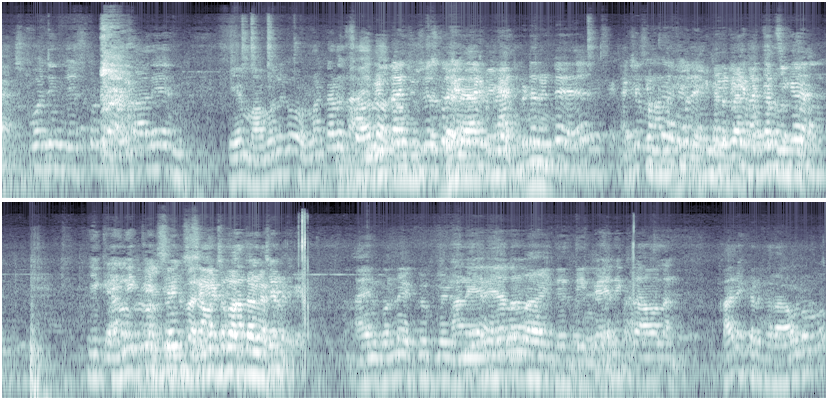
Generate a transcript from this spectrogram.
ఎక్స్పోజింగ్ చేసుకుంటే వెళ్ళాలి అని ఏం మామూలుగా ఉన్న కాడ ఆయనకున్న ఎక్విప్మెంట్ మన ఏరియాలో దీనికి గైనిక్ రావాలని కానీ ఇక్కడికి రావడంలో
